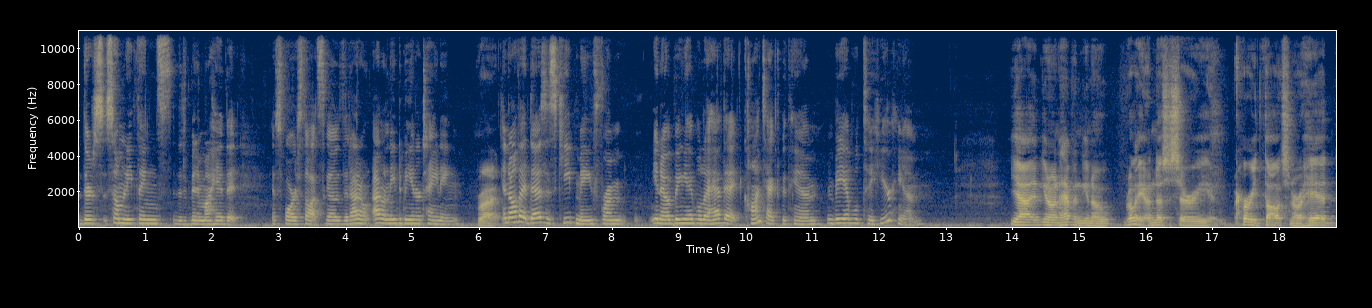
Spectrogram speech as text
there's so many things that have been in my head that as far as thoughts goes that i don't i don't need to be entertaining Right. and all that does is keep me from you know being able to have that contact with him and be able to hear him Yeah, and, you know, and having you know really unnecessary and hurried thoughts in our head.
